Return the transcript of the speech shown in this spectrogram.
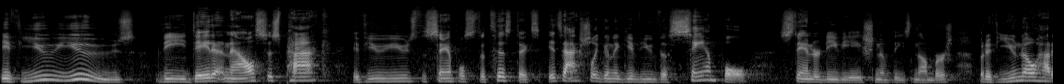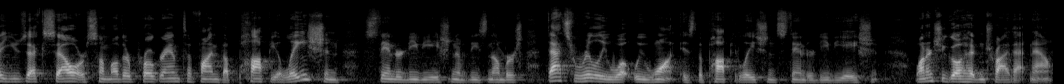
if you use the data analysis pack, if you use the sample statistics, it's actually going to give you the sample standard deviation of these numbers. But if you know how to use Excel or some other program to find the population standard deviation of these numbers, that's really what we want is the population standard deviation. Why don't you go ahead and try that now?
